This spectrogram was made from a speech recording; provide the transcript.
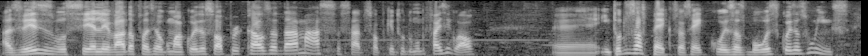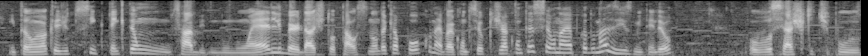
Às vezes você é levado a fazer alguma coisa só por causa da massa, sabe? Só porque todo mundo faz igual. É, em todos os aspectos, assim, coisas boas e coisas ruins. Então eu acredito sim que tem que ter um, sabe, não é liberdade total, senão daqui a pouco, né, vai acontecer o que já aconteceu na época do nazismo, entendeu? Ou você acha que, tipo,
